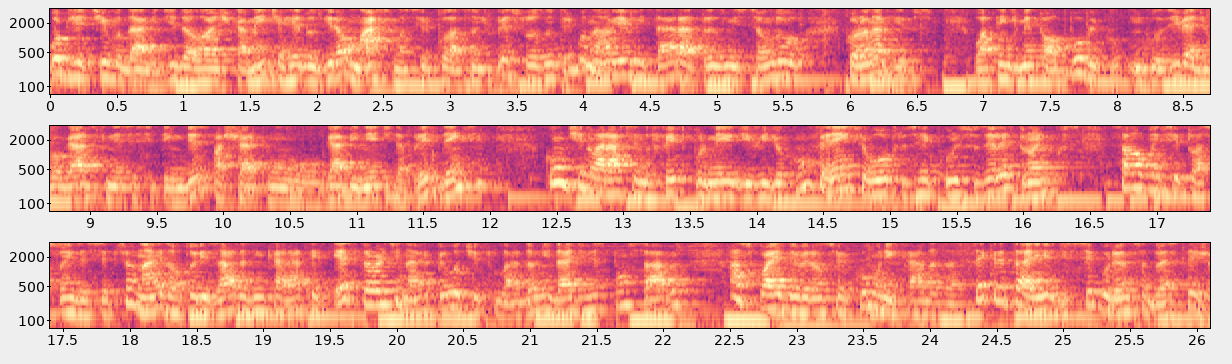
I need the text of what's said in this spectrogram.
O objetivo da medida, logicamente, é reduzir ao máximo a circulação de pessoas no tribunal e evitar a transmissão do coronavírus. O atendimento ao público, inclusive advogados que necessitem despachar com o gabinete da presidência, continuará sendo feito por meio de videoconferência ou outros recursos eletrônicos, salvo em situações excepcionais autorizadas em caráter extraordinário pelo titular da unidade responsável, as quais deverão ser comunicadas à Secretaria de Segurança do STJ.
